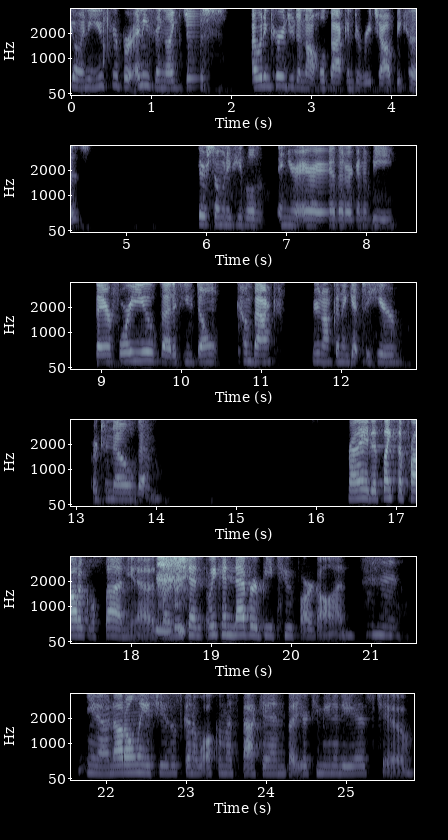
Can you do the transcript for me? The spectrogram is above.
going to youth group or anything like just i would encourage you to not hold back and to reach out because there's so many people in your area that are going to be there for you that if you don't come back you're not going to get to hear or to know them Right. It's like the prodigal son, you know, it's like we can we can never be too far gone. Mm-hmm. You know, not only is Jesus going to welcome us back in, but your community is too.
